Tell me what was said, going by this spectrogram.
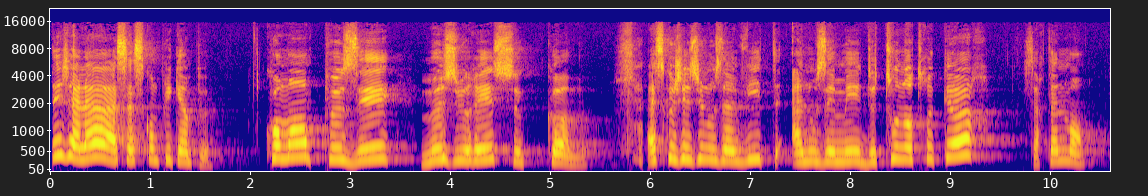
Déjà là, ça se complique un peu. Comment peser, mesurer ce comme? Est-ce que Jésus nous invite à nous aimer de tout notre cœur? Certainement.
